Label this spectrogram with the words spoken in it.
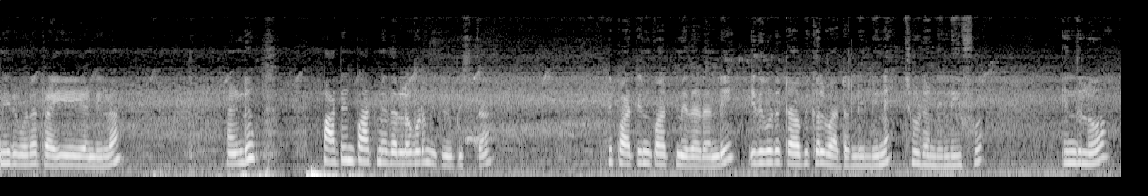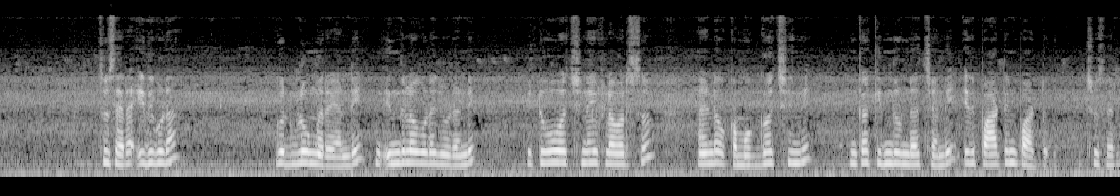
మీరు కూడా ట్రై చేయండి ఇలా. అండ్ పార్టిన్ పార్ట్ మెదడులో కూడా మీకు చూపిస్తా. ఇది పార్టిన్ పార్ట్ మెదడ్ అండి ఇది కూడా ట్రాపికల్ వాటర్ లిల్లీనే. చూడండి లీఫ్. ఇందులో చూసారా? ఇది కూడా గుడ్ బ్లూమరే అండి. ఇందులో కూడా చూడండి. ఈ టూ వచ్చినాయి ఫ్లవర్స్. అండ్ ఒక మొగ్గ వచ్చింది. ఇంకా కింద ఉండొచ్చండి. ఇది పార్ట్ ఇన్ పార్ట్. చూసారు?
